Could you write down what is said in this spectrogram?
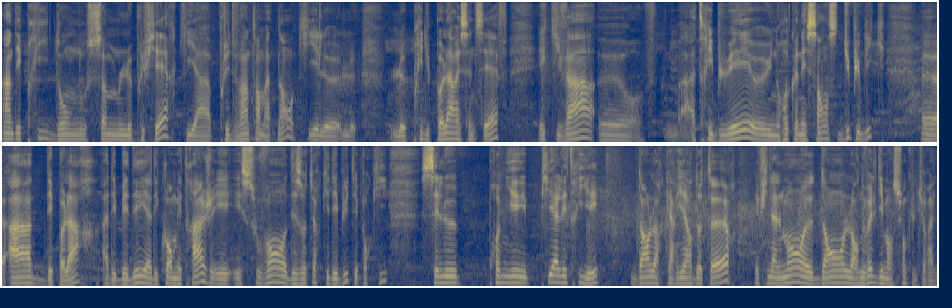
un des prix dont nous sommes le plus fiers, qui a plus de 20 ans maintenant, qui est le, prix du Polar SNCF, et qui va euh, attribuer euh, une reconnaissance du public à des polars, à des BD à des courts-métrages, et, et souvent des auteurs qui débutent et pour qui c'est le premier pied à l'étrier dans leur carrière d'auteur et finalement euh, dans leur nouvelle dimension culturelle.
